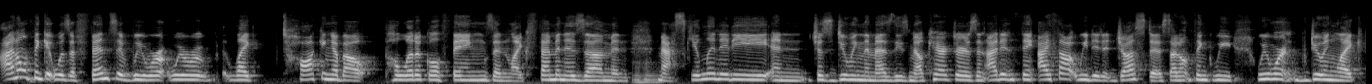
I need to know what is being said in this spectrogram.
i don't think it was offensive. We were we were like talking about political things and like feminism and mm-hmm. masculinity and just doing them as these male characters. And i didn't think i thought we did it justice. I don't think we we weren't doing like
